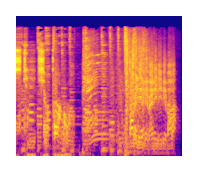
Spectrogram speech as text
Class teacher.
